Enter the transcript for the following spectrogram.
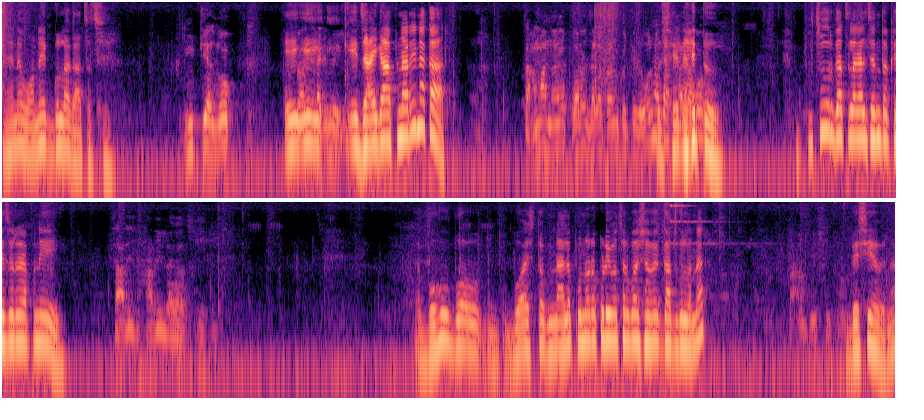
এখানে অনেকগুলা গাছ আছে। দুইটা লোক এই এই জায়গা আপনারই না কার? তা আমার নামে পরের জায়গাতে আমি করতে দেবো না সেটাই তো। প্রচুর গাছ লাগাইছেন তো খেজুরের আপনি। চারি লাগাচ্ছি। বহু বয়স তো নাহলে পনেরো কুড়ি বছর বয়স হবে গাছগুলো না? বেশি হবে। না?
